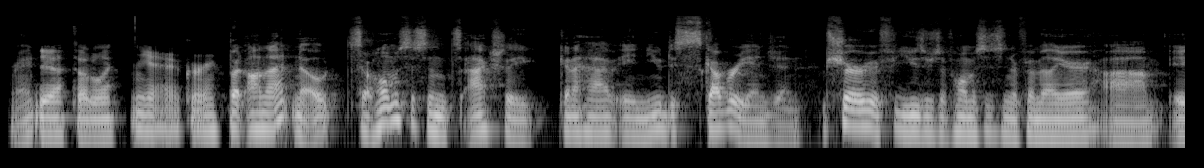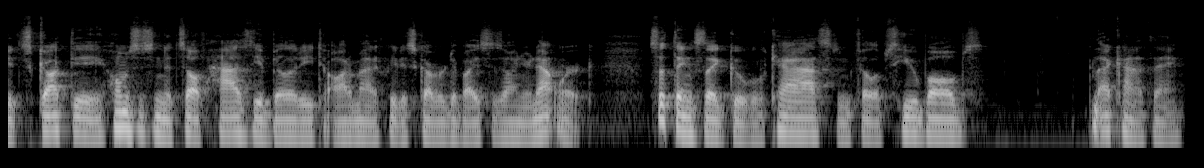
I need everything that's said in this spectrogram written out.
right? Yeah, totally. Yeah, I agree. But on that note, so Home Assistant's actually going to have a new discovery engine. I'm sure if users of Home Assistant are familiar, um, it's got the Home Assistant itself has the ability to automatically discover devices on your network. So things like Google Cast and Philips Hue bulbs, that kind of thing.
